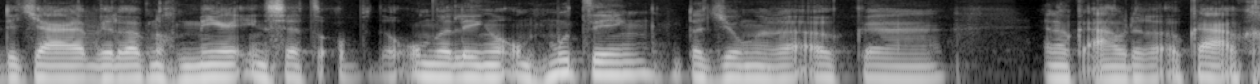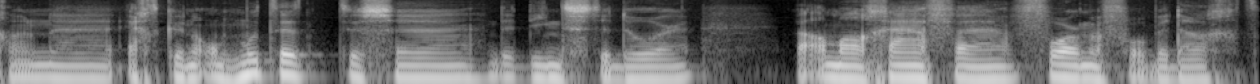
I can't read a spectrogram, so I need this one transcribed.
Dit jaar willen we ook nog meer inzetten op de onderlinge ontmoeting. Dat jongeren ook en ook ouderen elkaar ook gewoon eh, echt kunnen ontmoeten tussen eh, de diensten door. We allemaal gave vormen voor bedacht.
